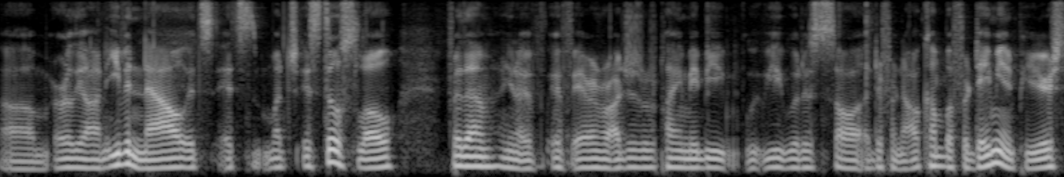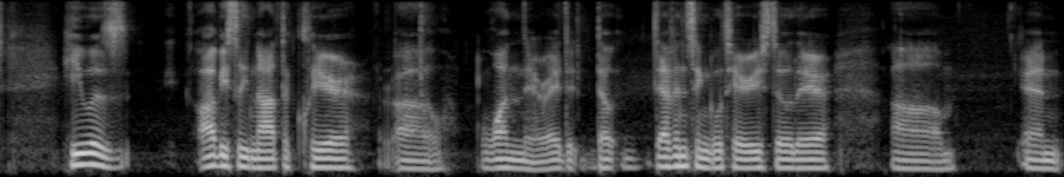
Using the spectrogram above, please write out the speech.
um, early on. Even now it's it's much it's still slow for them. You know if, if Aaron Rodgers was playing maybe we- would have saw a different outcome. But for Dameon Pierce, he was obviously not the clear uh, one there. Right, De- Devin Singletary is still there. Um, and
